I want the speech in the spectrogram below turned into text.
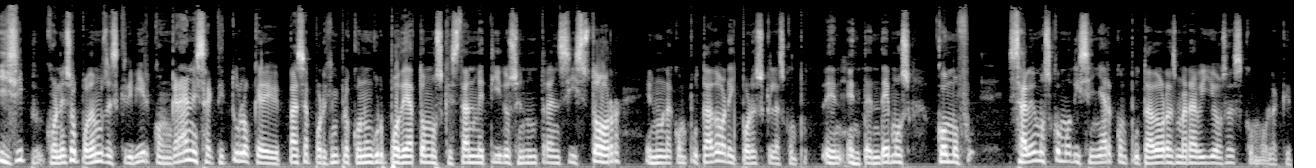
Y sí, con eso podemos describir con gran exactitud lo que pasa, por ejemplo, con un grupo de átomos que están metidos en un transistor, en una computadora, y por eso es que las entendemos cómo, sabemos cómo diseñar computadoras maravillosas como la que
